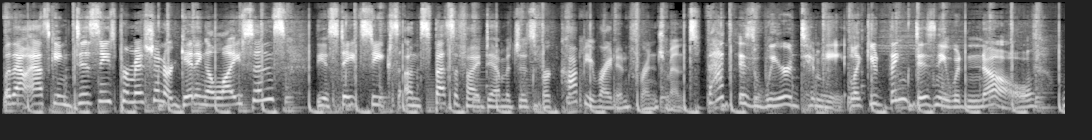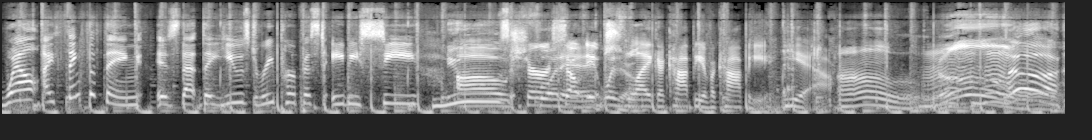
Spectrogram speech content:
without asking Disney's permission or getting a license? The estate seeks unspecified damages for copyright infringement. That is weird to me. Like you'd think Disney would know. Well, I think the thing is that they used repurposed ABC oh, news. Oh, sure. So it footage. was like a copy of a copy. Yeah. Oh. Mm-hmm. Ugh.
